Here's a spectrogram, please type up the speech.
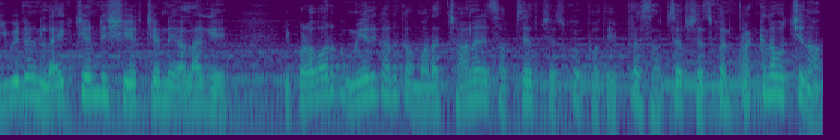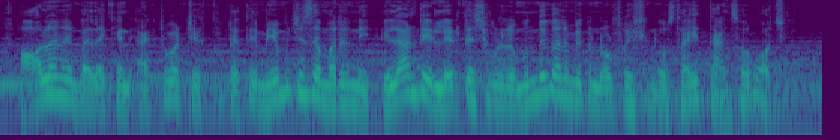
ఈ వీడియోని లైక్ చేయండి షేర్ చేయండి. అలాగే ఇప్పటి వరకు మీరు కనుక మన ఛానల్ని సబ్స్క్రైబ్ చేసుకోకపోతే ఇప్పుడే సబ్స్క్రైబ్ చేసుకొని పక్కన వచ్చిన ఆల్ అనే బెల్ ఐకన్ యాక్టివేట్ చేసుకుంటే మేము చేసే మరిన్ని ఇలాంటి లేటెస్ట్ వీడియోలు ముందుగానే మీకు నోటిఫికేషన్ వస్తాయి. థ్యాంక్స్ ఫర్ వాచింగ్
